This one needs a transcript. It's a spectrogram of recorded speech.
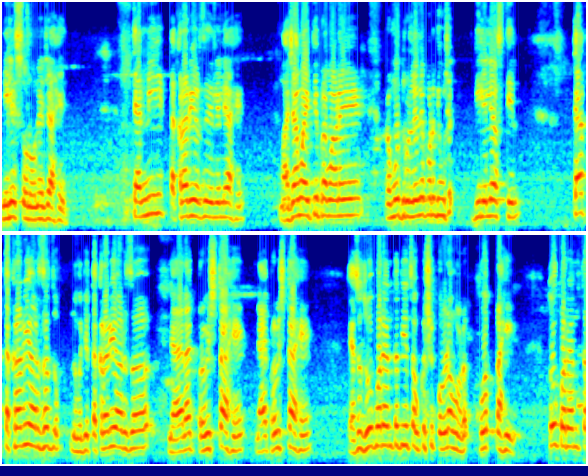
निलेश सोनवणे जे आहेत त्यांनी तक्रारी अर्ज दिलेले आहेत. माझ्या माहितीप्रमाणे प्रमोद रुलेने पण देऊ शक दिलेले असतील. त्या तक्रारी अर्ज जो म्हणजे तक्रारी अर्ज न्यायालयात प्रविष्ट आहे न्यायप्रविष्ट आहे त्याचं जोपर्यंत ती चौकशी पूर्ण हो होत नाही तोपर्यंत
